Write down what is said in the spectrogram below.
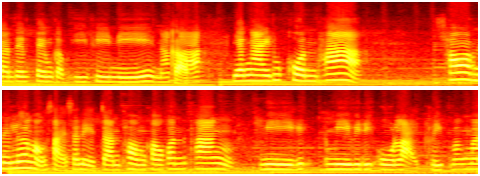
กันเต็มๆกับ EP นี้นะครัคะ บ ยังไงทุกคนถ้าชอบในเรื่องของสายเสน่ห์จันทร์ทอมเขาค่อนข้างมีมีวิดีโอหลายคลิปม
